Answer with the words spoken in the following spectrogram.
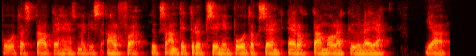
puutostauteihin, esimerkiksi alfa-1 antitrypsiinin puutokseen erottaa molekyylejä. Ja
